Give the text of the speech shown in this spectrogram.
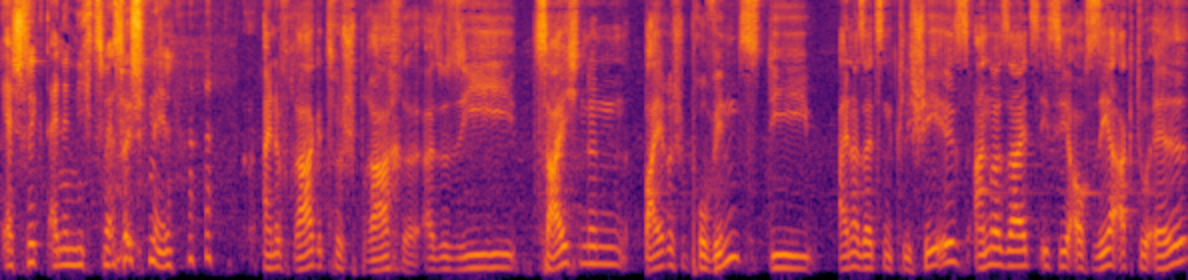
erschrickt einen nichts mehr so schnell. Eine Frage zur Sprache. Also Sie zeichnen bayerische Provinz, die einerseits ein Klischee ist, andererseits ist sie auch sehr aktuell.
